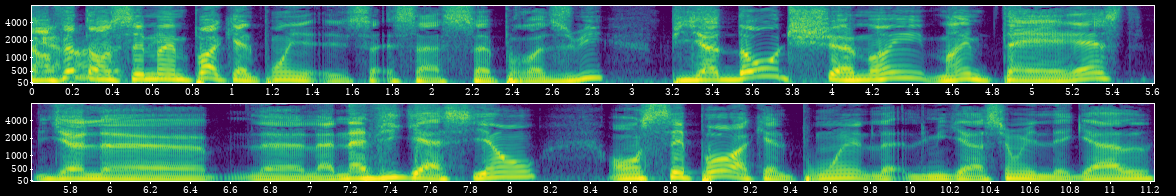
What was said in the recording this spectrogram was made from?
en fait, on ne sait même pas à quel point ça, se produit. Puis il y a d'autres chemins, même terrestres. Il y a le, la navigation. On ne sait pas à quel point l'immigration illégale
